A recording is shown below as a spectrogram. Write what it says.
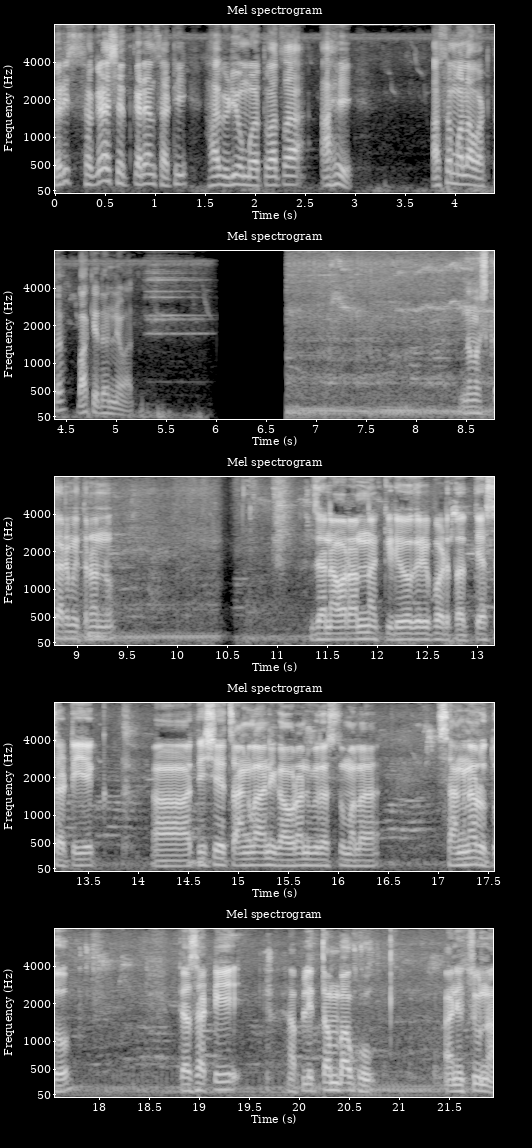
तरी सगळ्या शेतकऱ्यांसाठी हा व्हिडिओ महत्त्वाचा आहे असं मला वाटतं. बाकी धन्यवाद. नमस्कार मित्रांनो. जनावरांना किडी वगैरे पडतात त्यासाठी एक अतिशय चांगला आणि गावरान विलास तुम्हाला सांगणार होतो. त्यासाठी आपली तंबाखू आणि चुना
